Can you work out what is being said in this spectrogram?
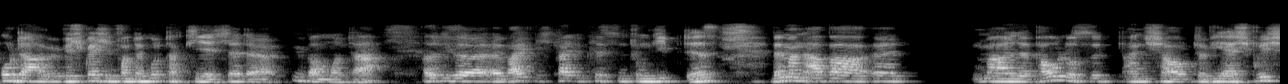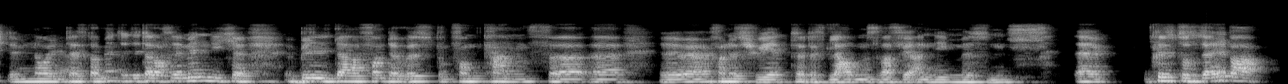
oder wir sprechen von der Mutterkirche, der Übermutter. Also diese äh, Weiblichkeit im Christentum gibt es. Wenn man aber äh, mal Paulus anschaut, wie er spricht im Neuen ja. Testament, sind da doch sehr männliche Bilder von der Rüstung, vom Kampf, äh, äh, von das Schwert des Glaubens, was wir annehmen müssen. Äh, Christus selber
